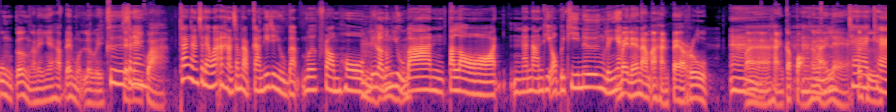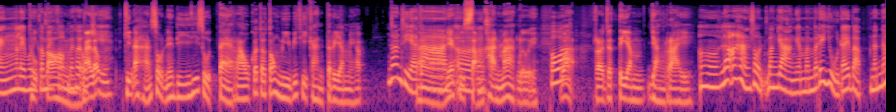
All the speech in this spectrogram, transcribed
กุ้งเกิ้งอะไรเงี้ยครับได้หมดเลยคือจะแสดดีงกว่า ถ้างั้นแสดงว่าอาหารสำหรับการที่จะอยู่แบบ work from home อืมที่เราต้องอยู่อืมบ้านตลอด นานๆทีออกไปทีนึงหรือเงี้ยไม่แนะนำอาหารแปรรูปอ่ามาอาหารกระป๋องทั้งหลายแหล่แช่ก็คือแข็งอะไรพวกถูนี้กก็ไม่ต้ก็องไม่ค่อยโอนะแล้วเคกินอาหารสดเนี่ยดีที่สุดแต่เราก็จะต้องมีวิธีการเตรียมไหมครับนั่นสิอาจารย์เนี่ยคือเสำคัญมากเลย เพราะว่าว่าเราจะเตรียมอย่างไร เออแล้วอาหารสดบางอย่างเนี่ยมันไม่ได้อยู่ได้แบบนาน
